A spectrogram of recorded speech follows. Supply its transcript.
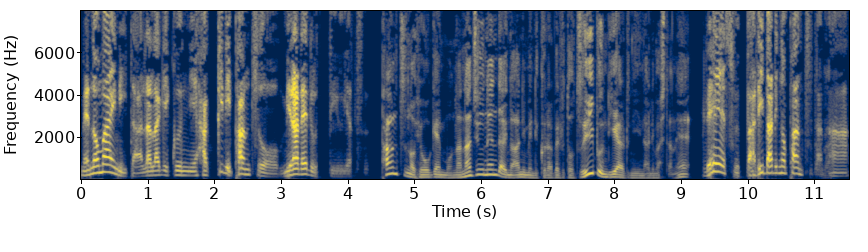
目の前にいた荒らぎくんにはっきりパンツを見られるっていうやつ。パンツの表現も70年代のアニメに比べると随分リアルになりましたね。レースバリバリのパンツだな。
